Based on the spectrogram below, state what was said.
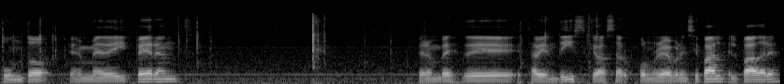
punto .mdi parent. Pero en vez de, está bien, this, que va a ser formulario principal, el padre.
